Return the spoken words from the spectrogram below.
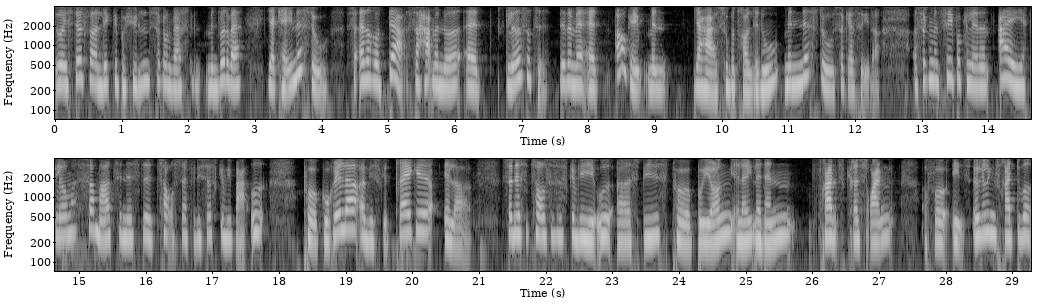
Du er i stedet for at lægge det på hylden, så kan man være sådan, men ved du hvad, jeg kan i næste uge. Så allerede der, så har man noget at glæde sig til. Det der med, at ah, okay, men jeg har super travlt den uge, men næste uge, så kan jeg se dig. Og så kan man se på kalenderen, ej, jeg glæder mig så meget til næste torsdag, fordi så skal vi bare ud på Gorilla, og vi skal drikke, eller så næste torsdag, så skal vi ud og spise på Bouillon, eller en eller anden fransk restaurant, og få ens yndlingsret, du ved.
